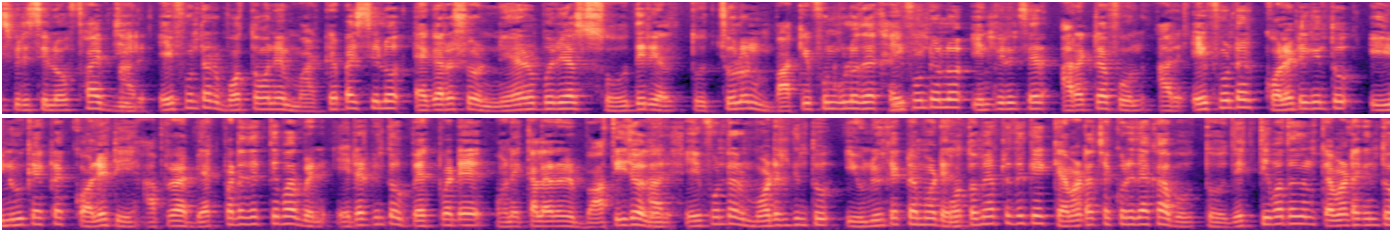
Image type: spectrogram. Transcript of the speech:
স্পিড ছিল ফাইভ জি আর এই ফোনটার বর্তমানে মার্কেট প্রাইস ছিল এগারোশো নিরানব্বই সৌদি রিয়াল। তো চলুন বাকি ফোনগুলো দেখা। এই ফোনটা হলো ইনফিনিক্স এর আরেকটা ফোন। আর এই ফোনটার কোয়ালিটি কিন্তু ইউনিক একটা কোয়ালিটি আপনারা ব্যাকপার্টে দেখতে পারবেন। এটার কিন্তু ব্যাকপার্টে অনেক কালারের বাতি জ্বলে। আর এই ফোনটার মডেল কিন্তু ইউনিক একটা মডেল প্রথমে আপনাদেরকে ক্যামেরাটা চেক করে দেখাবো। তো দেখতে পাচ্ছেন ক্যামেরাটা কিন্তু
